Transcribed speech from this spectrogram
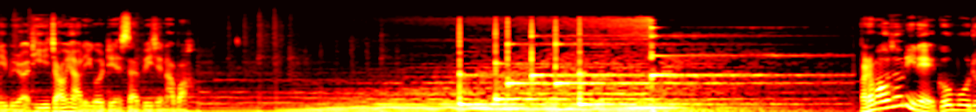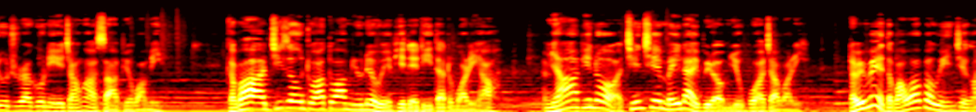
နေပြီးတော့ဒီအကြောင်းအရာလေးကိုတင်ဆက်ပေးချင်တာပါပထမဆုံးအနေနဲ့ကိုမိုဒိုဒရာဂွန်ရဲ့အကြောင်းကစာပြောပါမယ်ကမ္ဘာအကြီးဆုံးတွားတွားမျိုးနွယ်ဝင်ဖြစ်တဲ့ဒီတတ္တဝါတွေဟာ အများအားဖြင့်တော့အချင်းချင်းမိတ်လိုက်ပြီးတော့မျိုးပွားကြပါသည်ဒါပေမဲ့သဘာဝပတ်ဝန်းကျင်က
